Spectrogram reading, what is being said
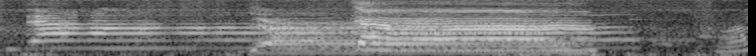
じゃじゃーん。じゃーん。わ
